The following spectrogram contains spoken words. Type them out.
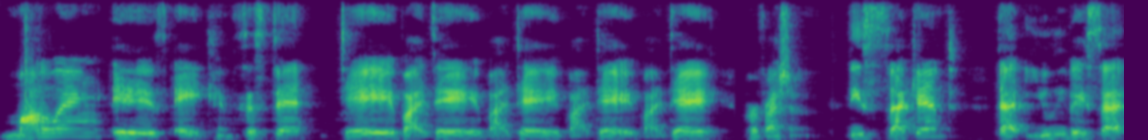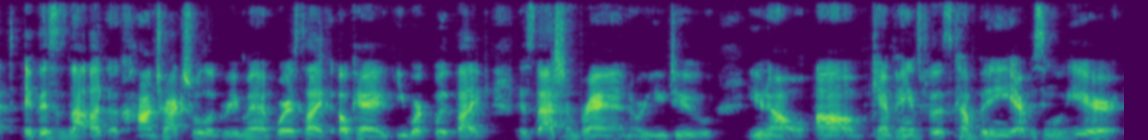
modeling is a consistent day by day by day by day by day profession. The second that you leave a set, if this is not like a contractual agreement where it's like, okay, you work with like this fashion brand or you do, you know, um, campaigns for this company every single year.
